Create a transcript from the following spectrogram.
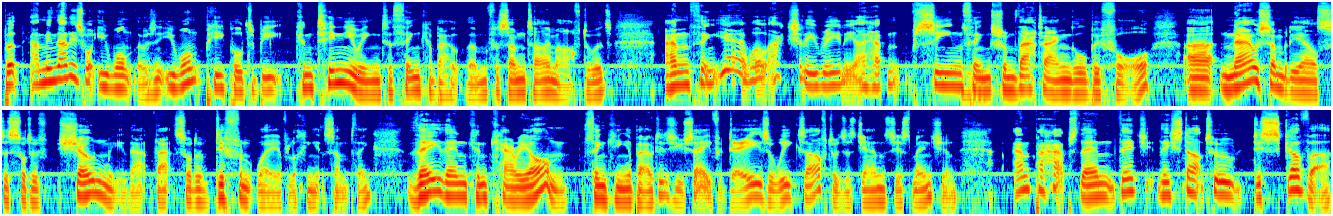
But I mean, that is what you want, though, isn't it? You want people to be continuing to think about them for some time afterwards and think, yeah, well, actually, really, I hadn't seen things from that angle before. Uh, now somebody else has sort of shown me that, that sort of different way of looking at something. They then can carry on thinking about it, as you say, for days or weeks afterwards, as Jan's just mentioned. And perhaps then they, they start to discover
